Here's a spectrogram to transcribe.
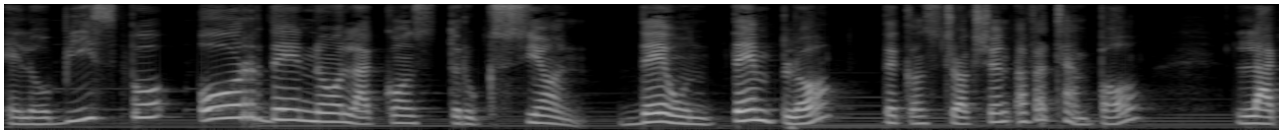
El obispo ordenó la construcción de un templo, the construction of a temple, la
